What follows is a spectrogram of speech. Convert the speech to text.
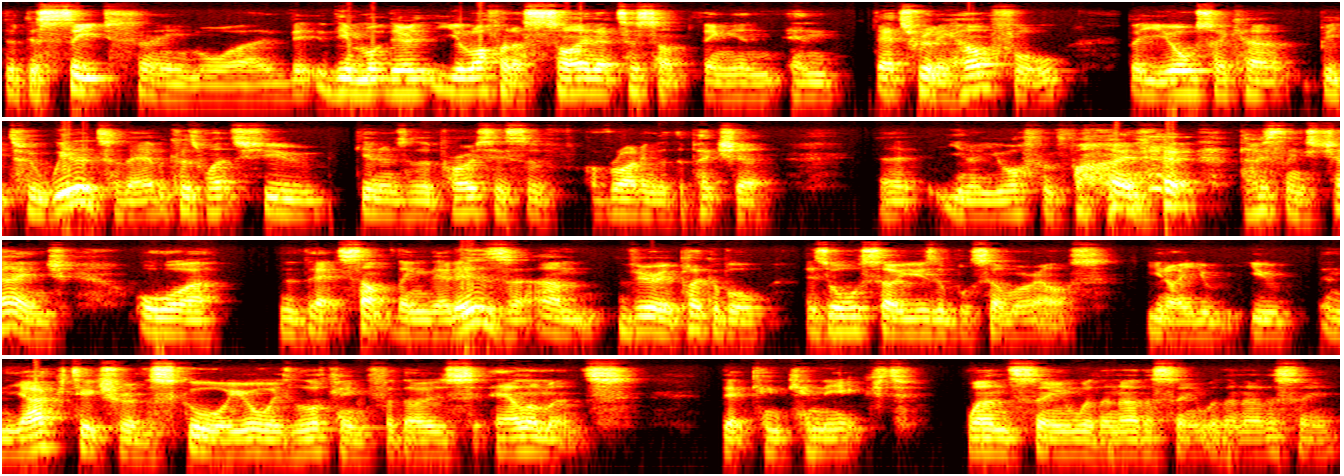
the deceit theme, or the, the, you'll often assign it to something, and, and that's really helpful. But you also can't be too wedded to that because once you get into the process of, of writing with the picture, uh, you know you often find that those things change, or that something that is um, very applicable is also usable somewhere else. You know, you, you in the architecture of the score, you're always looking for those elements that can connect one scene with another scene with another scene.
